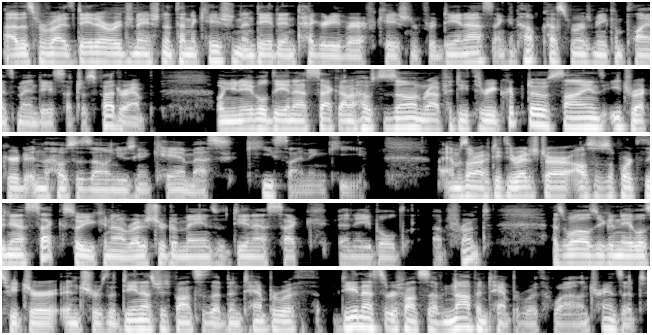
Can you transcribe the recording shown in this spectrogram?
Uh, this provides data origination authentication and data integrity verification for DNS and can help customers meet compliance mandates such as FedRAMP. When you enable DNSSEC on a hosted zone, Route 53 crypto signs each record in the hosted zone using a KMS key signing key. Amazon 53 Registrar also supports the DNSSEC, so you can now register domains with DNSSEC enabled upfront, as well as you can enable this feature ensures that DNS responses have been tampered with. DNS responses have not been tampered with while in transit.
